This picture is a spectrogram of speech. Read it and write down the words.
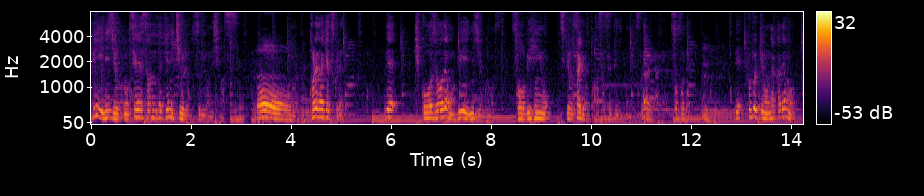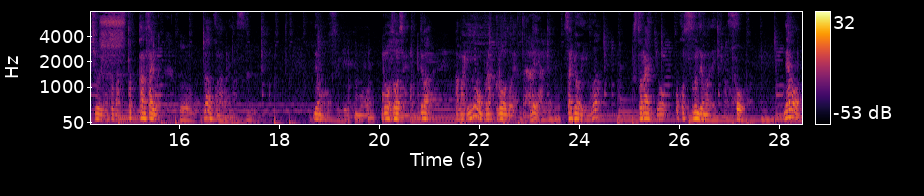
B29 の生産だけに注力するようにします。おおこれだけ作れと。で飛行場でも B29 の装備品をつける作業とかさせていくんですね、はいはい外で。うん。で吹雪の中でも昼夜問わず突貫作業うん。が行われます。うん。でももう労働者にとってはあまりにもブラック労働やったんで、はいはい。作業員はストライキを起こす寸前まで行きます。ほでも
